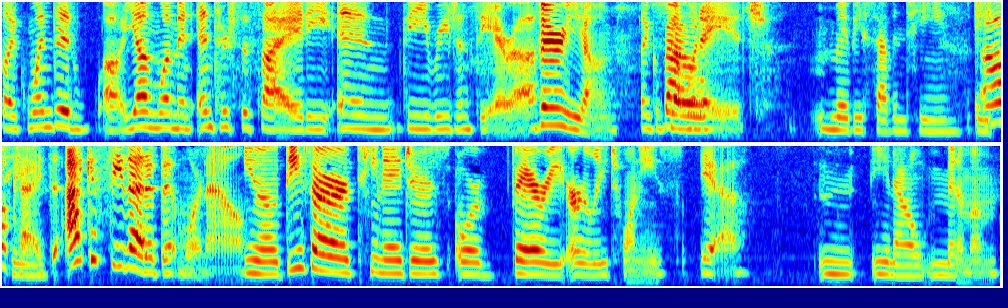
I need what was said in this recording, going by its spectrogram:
Like when did uh, young women enter society in the Regency era? Very young. Like about So, what age? Maybe 17, 18. Okay, I can see that a bit more now. You know, these are teenagers or very early 20s, Yeah, m- you know, minimum.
